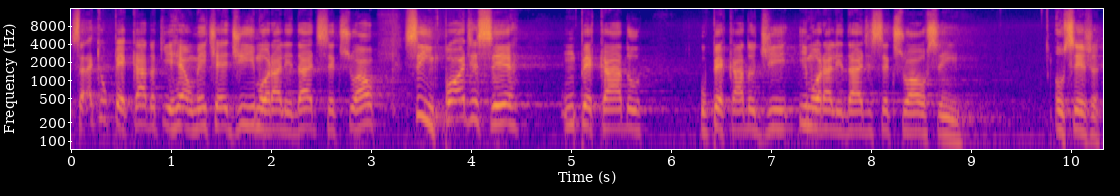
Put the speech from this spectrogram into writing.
Será que o pecado aqui realmente é de imoralidade sexual? Sim, pode ser um pecado, o pecado de imoralidade sexual, sim. Ou seja,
